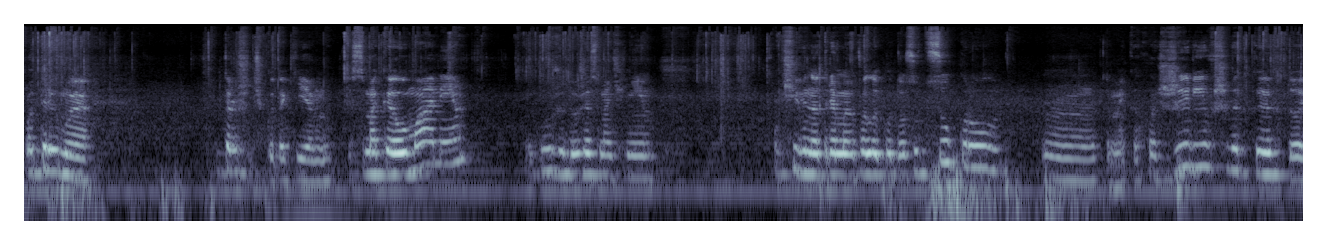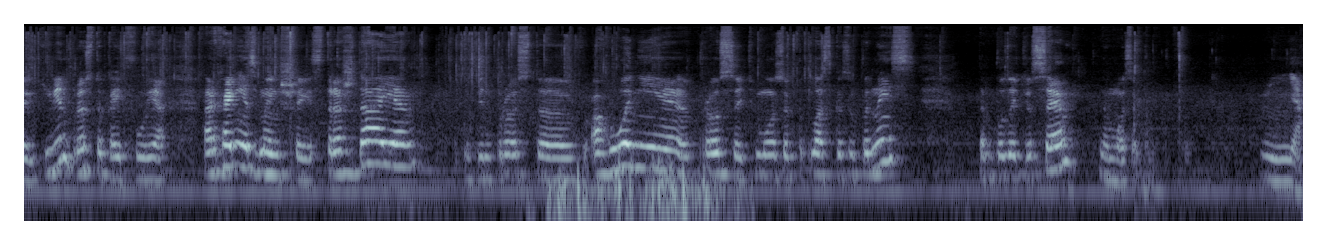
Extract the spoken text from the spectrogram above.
отримує трошечку такі смаки умамі, дуже-дуже смачні. Чи він отримує велику дозу цукру, там якихось жирів швидких, то він просто кайфує. Організм інший страждає, він просто в агонії, просить мозок, будь ласка, зупинись, там болить усе на мозок. Ня.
